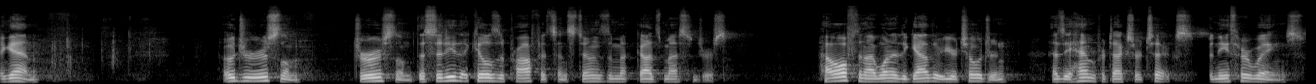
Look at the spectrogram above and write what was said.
Again, O Jerusalem, Jerusalem, the city that kills the prophets and stones the, God's messengers. How often I wanted to gather your children as a hen protects her chicks beneath her wings,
